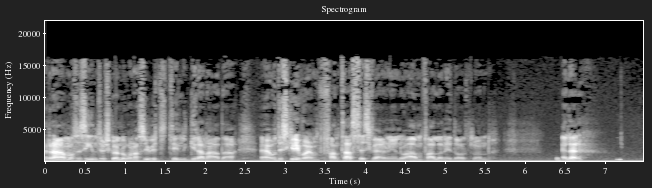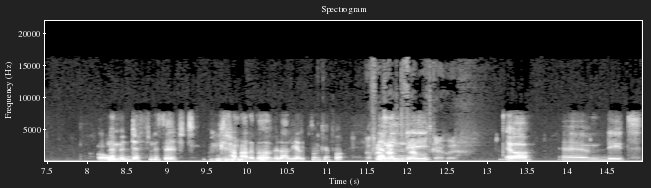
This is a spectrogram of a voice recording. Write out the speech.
Ramos i sin tur ska lånas ut till Granada. Och det skulle ju vara en fantastisk värvning då, anfallaren i Dortmund. Eller? Ja. Nej men definitivt. Granada behöver väl all hjälp de kan få. Ja, framförallt framåt kanske? Ja, det är ett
